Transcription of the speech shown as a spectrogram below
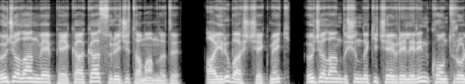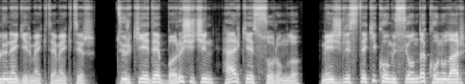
Öcalan ve PKK süreci tamamladı. Ayrı baş çekmek, Öcalan dışındaki çevrelerin kontrolüne girmek demektir. Türkiye'de barış için herkes sorumlu. Meclisteki komisyonda konular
